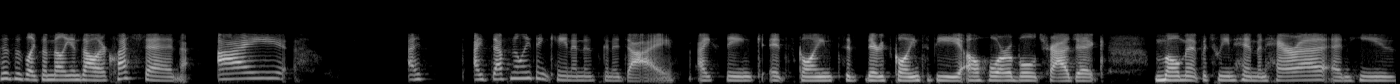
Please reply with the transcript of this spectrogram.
This is like the million dollar question. I I I definitely think Kanan is going to die. I think it's going to there's going to be a horrible tragic moment between him and Hera and he's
